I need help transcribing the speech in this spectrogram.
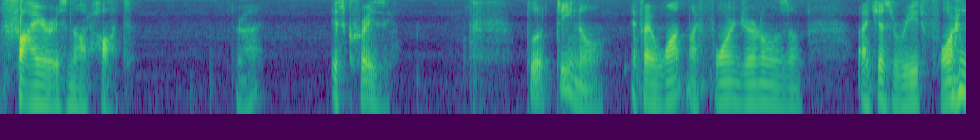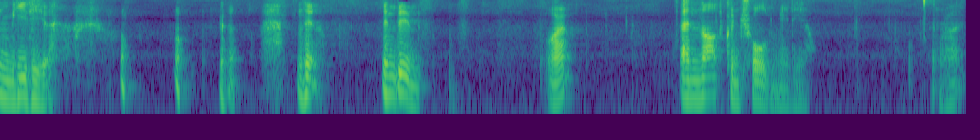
fire is not hot. Right? It's crazy. Plutino, if I want my foreign journalism, I just read foreign media. yeah, indeed. Right? And not controlled media. Right?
